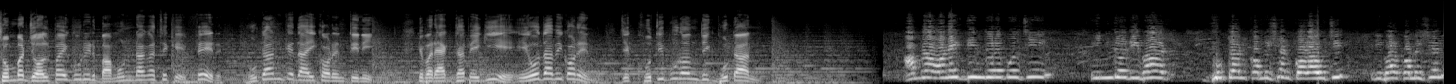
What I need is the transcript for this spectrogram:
সোমবার জলপাইগুড়ির বামুনডাঙ্গা থেকে ফের ভুটানকে দায়ী করেন তিনি। এবার এক ধাপ এগিয়ে এও দাবি করেন যে ক্ষতিপূরণ দিক ভুটান। আমরা অনেক দিন ধরে বলছি ইন্ডো রিভার ভুটান কমিশন করা উচিত, রিভার কমিশন,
